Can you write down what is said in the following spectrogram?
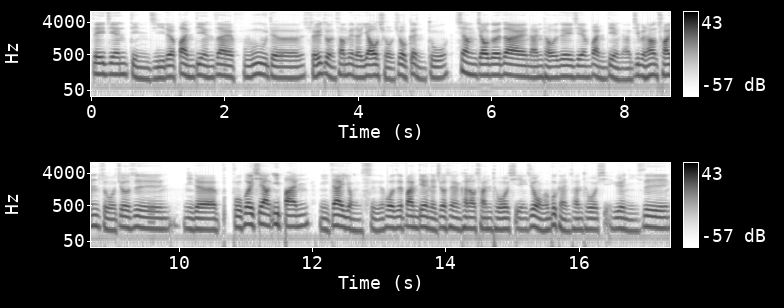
这一间顶级的饭店在服务的水准上面的要求就更多。像焦哥在南投这一间饭店啊，基本上穿着就是你的不会像一般你在泳池或者饭店的救生员看到穿拖鞋，就我们不可能穿拖鞋，因为你是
